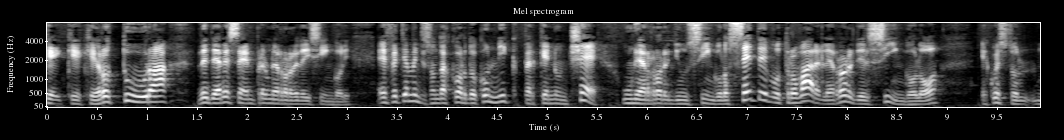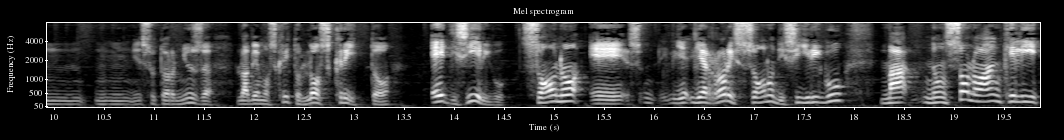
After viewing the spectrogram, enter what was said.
che, che, che, rottura vedere sempre un errore dei singoli. E effettivamente sono d'accordo con Nick perché non c'è un errore di un singolo. Se devo trovare l'errore del singolo, e questo mm, mm, su Tor News lo abbiamo scritto, l'ho scritto, è di Sirigu. Sono, eh, gli, gli, errori sono di Sirigu, ma non sono anche lì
